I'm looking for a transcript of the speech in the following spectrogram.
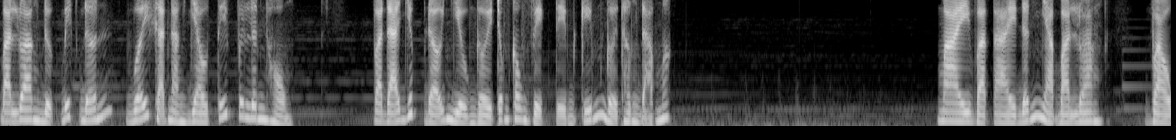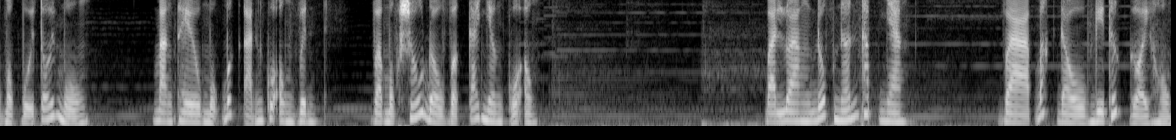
Bà Loan được biết đến với khả năng giao tiếp với linh hồn và đã giúp đỡ nhiều người trong công việc tìm kiếm người thân đã mất. Mai và Tài đến nhà bà Loan vào một buổi tối muộn mang theo một bức ảnh của ông Vinh và một số đồ vật cá nhân của ông. Bà Loan đốt nến thắp nhang và bắt đầu nghi thức gọi hồn.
